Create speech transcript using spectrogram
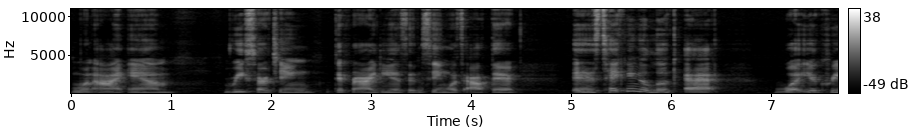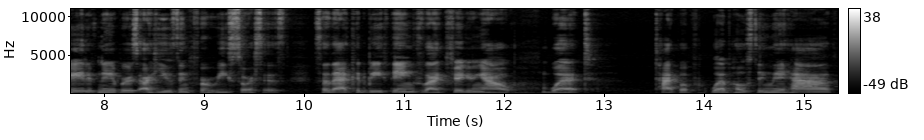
when I am researching different ideas and seeing what's out there is taking a look at what your creative neighbors are using for resources. So that could be things like figuring out what type of web hosting they have,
